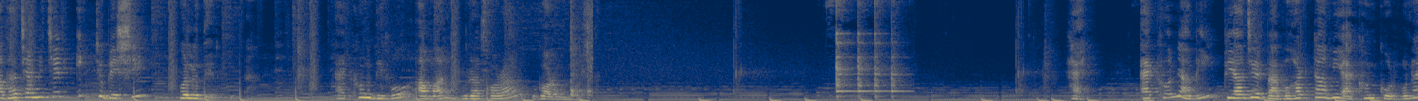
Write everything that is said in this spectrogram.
আধা চামচের একটু বেশি হলুদের গুঁড়া। এখন দিব আমার গুঁড়া করা গরম মশলা। হ্যাঁ এখন আমি পেঁয়াজের ব্যবহারটা আমি এখন করব না,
